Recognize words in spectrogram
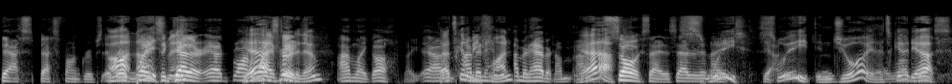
best, best funk groups. And Oh, they're playing nice, man. together at, on Yeah, one I've heard of them. I'm like, oh, I'm, That's gonna I'm be in, fun. I'm in heaven. I'm, I'm yeah. so excited. Saturday night. Sweet, Yeah. sweet. Enjoy. That's I good. Yeah. this.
